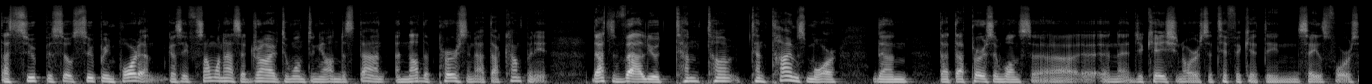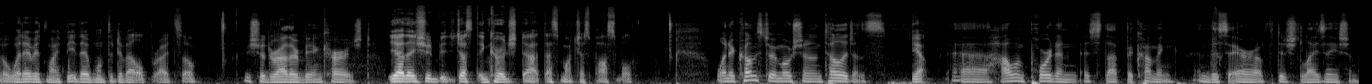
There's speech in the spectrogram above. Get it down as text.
that's super so super important because if someone has a drive to wanting to understand another person at that company, that's valued 10, 10 times more than that that person wants uh, an education or a certificate in Salesforce or whatever it might be they want to develop, right? So we should rather be encouraged. Yeah, they should be just encouraged that as much as possible. When it comes to emotional intelligence, yeah, uh, how important is that becoming in this era of digitalization?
